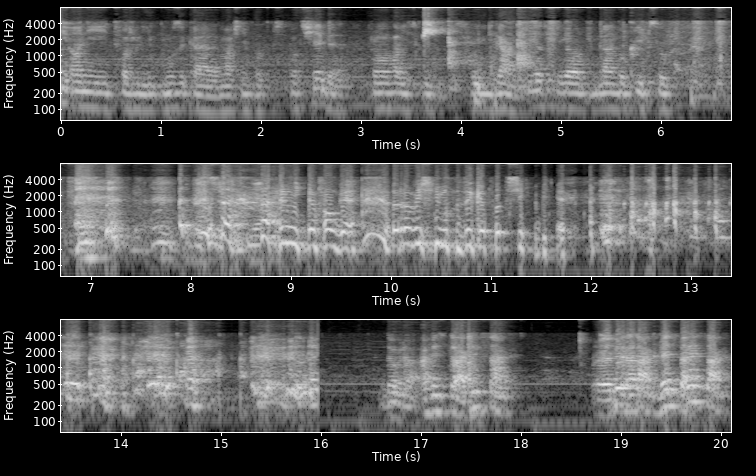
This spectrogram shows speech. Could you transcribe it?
I oni tworzyli muzykę właśnie pod, pod siebie, promowali swój, swój gang i do takiego gangu klipsów. Się, nie? Nie mogę, robisz mi muzykę pod siebie. Dobra, a więc tak, więc tak. E, teraz, tak, więc tak, więc tak.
